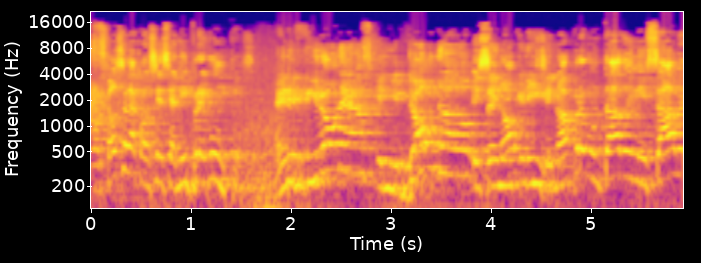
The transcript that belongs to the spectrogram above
por ask. causa de la conciencia, ni preguntes. And if you don't ask and you don't know, Y si then no, you can eat si no has preguntado y ni sabe,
